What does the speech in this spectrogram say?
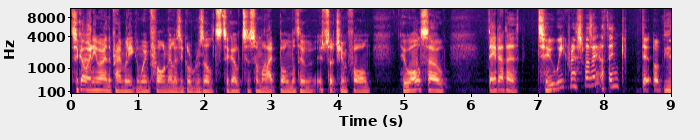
To go anywhere in the Premier League and win 4 0 is a good result. To go to someone like Bournemouth, who is such in form, who also, they'd had a two week rest, was it? I think? Uh, Yeah.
